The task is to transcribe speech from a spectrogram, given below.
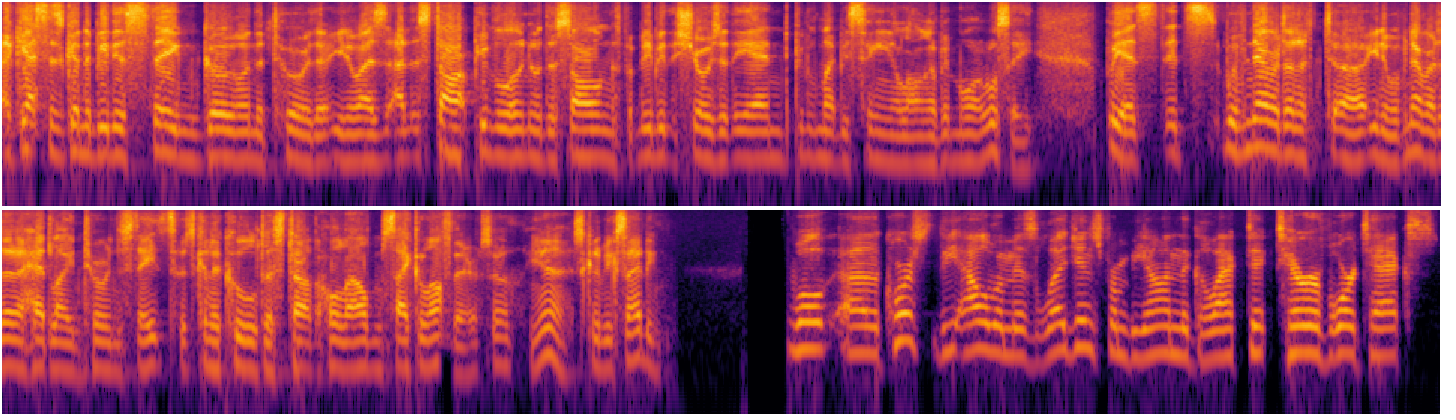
I guess there's going to be this thing going on the tour that you know, as at the start people don't know the songs, but maybe the shows at the end people might be singing along a bit more. We'll see. But yeah, it's it's we've never done it. Uh, you know, we've never done a headline tour in the states, so it's kind of cool to start the whole album cycle off there. So yeah, it's going to be exciting. Well, uh, of course, the album is Legends from Beyond the Galactic Terror Vortex.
